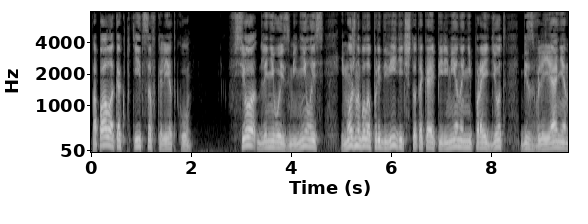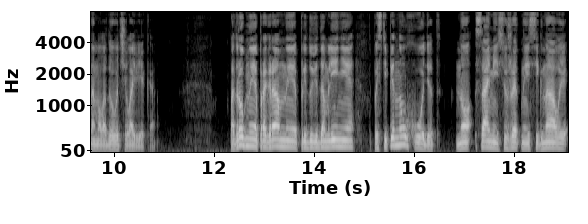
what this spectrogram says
попала как птица в клетку. Все для него изменилось, и можно было предвидеть, что такая перемена не пройдет без влияния на молодого человека. Подробные программные предуведомления постепенно уходят, но сами сюжетные сигналы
